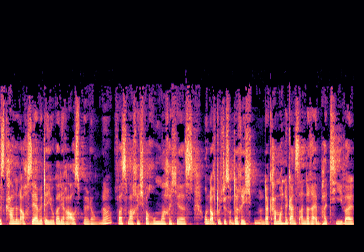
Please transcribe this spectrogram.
das kam dann auch sehr mit der Yogalehrerausbildung. Ne? Was mache ich, warum mache ich es? Und auch durch das Unterrichten. Und da kam auch eine ganz andere Empathie, weil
